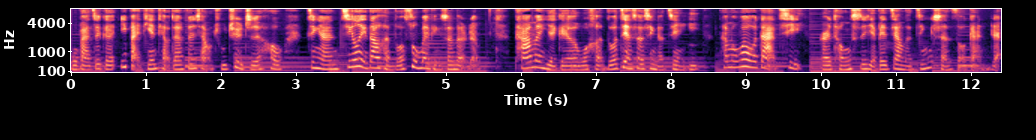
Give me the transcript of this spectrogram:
我把这个一百天挑战分享出去之后，竟然激励到很多素昧平生的人，他们也给了我很多建设性的建议，他们为我打气，而同时也被这样的精神所感染。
